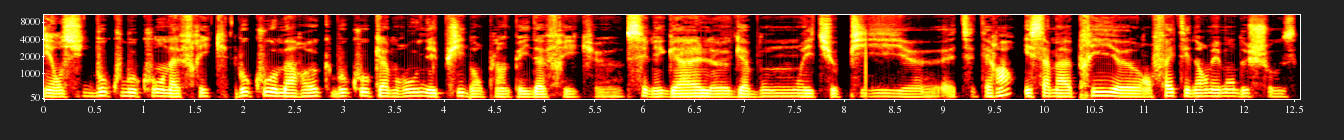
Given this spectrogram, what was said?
et ensuite beaucoup beaucoup en Afrique, beaucoup au Maroc, beaucoup au Cameroun et puis dans plein de pays d'Afrique, euh, Sénégal, euh, Gabon, Éthiopie, etc. Et ça m'a appris en fait énormément de choses.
